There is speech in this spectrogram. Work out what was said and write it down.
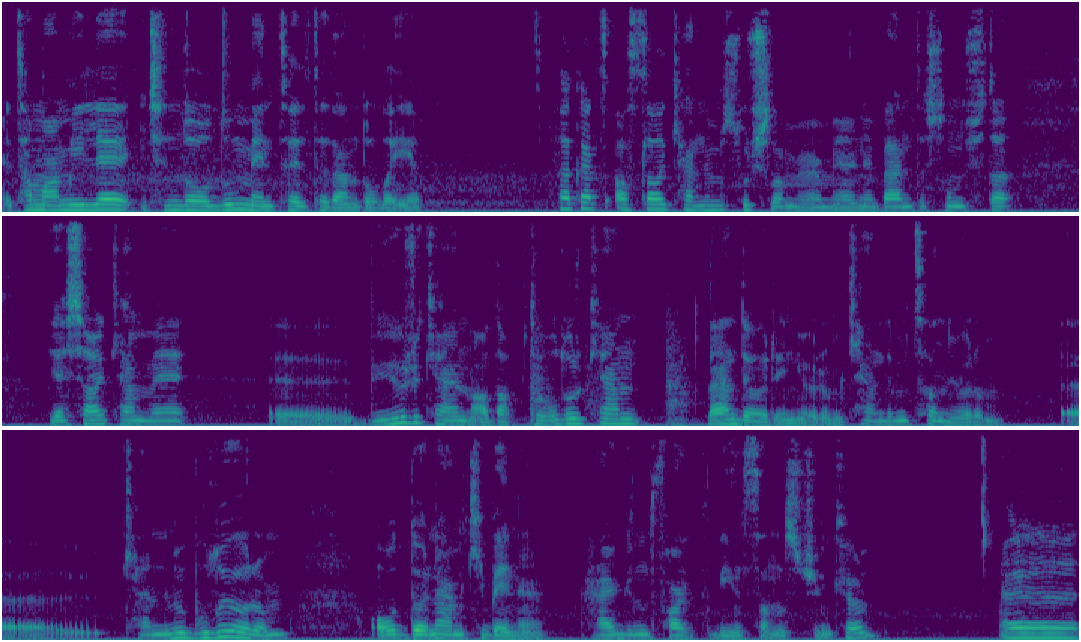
E, tamamıyla içinde olduğum mentaliteden dolayı. Fakat asla kendimi suçlamıyorum yani ben de sonuçta yaşarken ve e, büyürken, adapte olurken ben de öğreniyorum, kendimi tanıyorum, e, kendimi buluyorum. O dönemki beni. Her gün farklı bir insanız çünkü. E,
